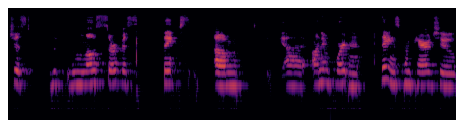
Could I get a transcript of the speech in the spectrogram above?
just the, the most surface things. Um, uh, unimportant things compared to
